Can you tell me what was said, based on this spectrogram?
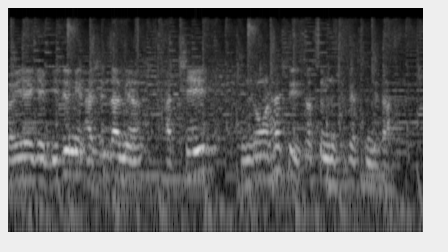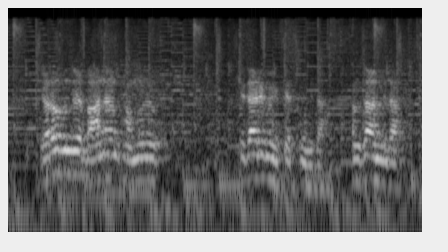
저희에게 믿음이 가신다면 같이 운동을 할 수 있었으면 좋겠습니다. 여러분들 많은 방문을 기다리고 있겠습니다. 감사합니다.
